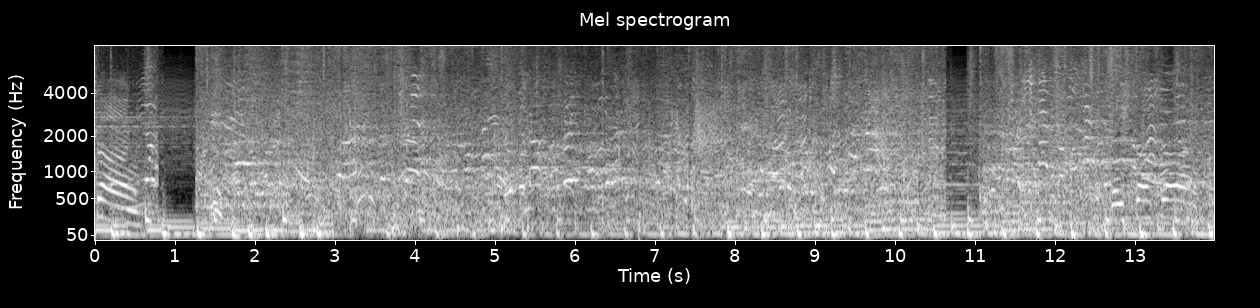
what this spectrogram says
Shang. Go Shang Shang.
